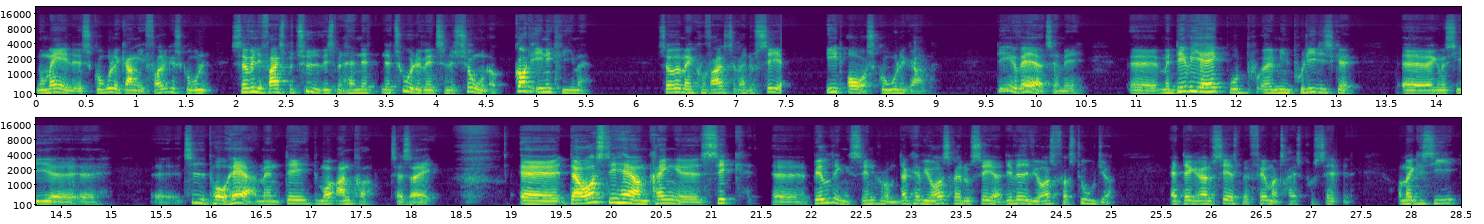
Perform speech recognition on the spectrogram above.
normal øh, skolegang i folkeskolen, så vil det faktisk betyde, hvis man havde naturlig ventilation og godt indeklima, så vil man kunne faktisk reducere et års skolegang. Det er jo værd at tage med. Øh, men det vil jeg ikke bruge øh, min politiske øh, hvad kan man sige, øh, øh, øh, tid på her, men det, må andre tage sig af. Øh, der er også det her omkring øh, sick øh, building syndrome, der kan vi også reducere, det ved vi også fra studier, at det kan reduceres med 65 procent. Og man kan sige,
